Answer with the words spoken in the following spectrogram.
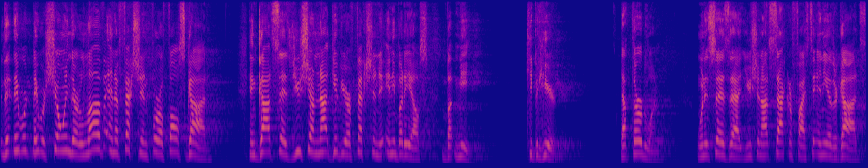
They were, they were showing their love and affection for a false God. And God says, You shall not give your affection to anybody else but me. Keep it here. That third one, when it says that you shall not sacrifice to any other gods,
